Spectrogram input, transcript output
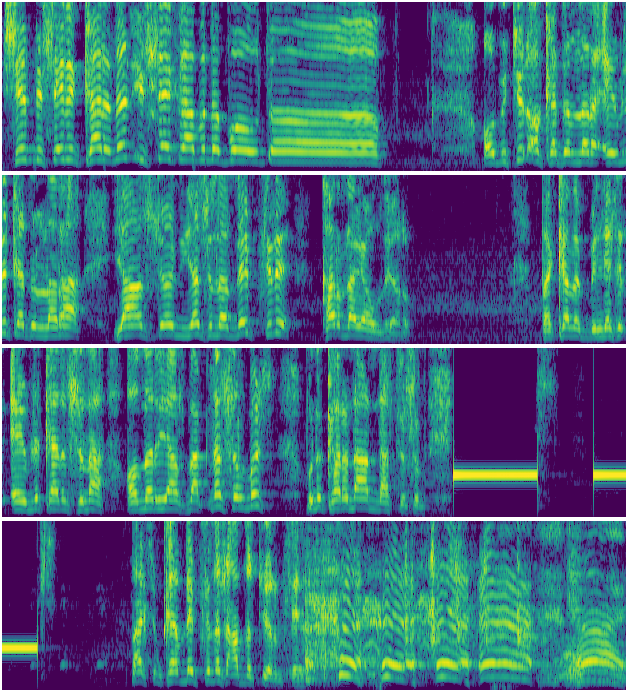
Şimdi senin karının Instagram'ını buldum. O bütün o kadınlara, evli kadınlara yazdığın yazıların hepsini karına yolluyorum. Bakalım milletin evli karısına onları yazmak nasılmış bunu karına anlatırsın. Bak şimdi karının hepsini nasıl anlatıyorum seni. Ay,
